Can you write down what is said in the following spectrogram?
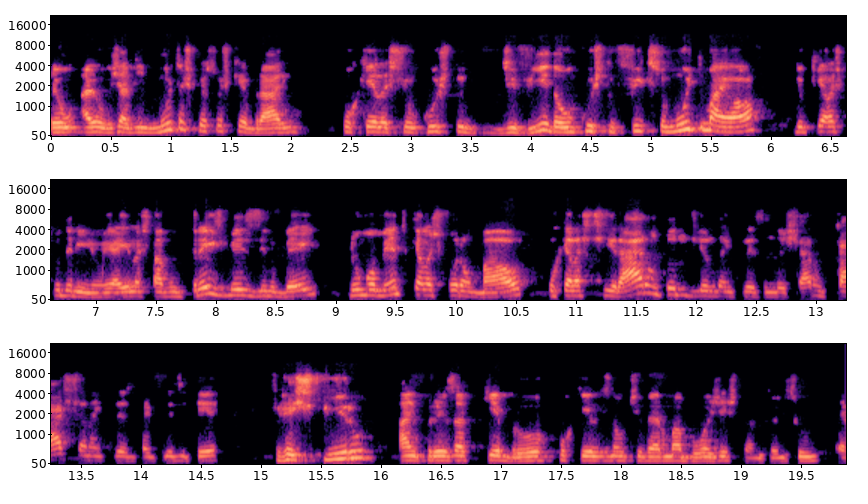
eu, eu já vi muitas pessoas quebrarem porque elas tinham um custo de vida ou um custo fixo muito maior do que elas poderiam. E aí elas estavam três meses indo bem, no momento que elas foram mal, porque elas tiraram todo o dinheiro da empresa, não deixaram caixa na empresa para a empresa ter respiro, a empresa quebrou porque eles não tiveram uma boa gestão. Então, isso é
